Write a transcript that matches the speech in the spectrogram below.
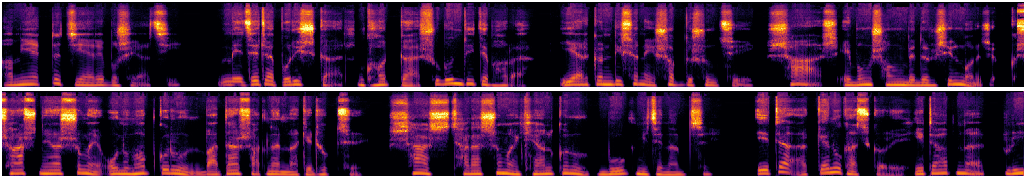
আমি একটা চেয়ারে বসে আছি। মেঝেটা পরিষ্কার, ঘরটা সুগন্ধিতে ভরা। এয়ার কন্ডিশনে শব্দ শুনছি। শ্বাস এবং সংবেদনশীল মনোযোগ। শ্বাস নেওয়ার সময় অনুভব করুন বাতাস আপনার নাকে ঢুকছে। শ্বাস ছাড়ার সময় খেয়াল করুন, বুক নিচে নামছে। এটা কেন কাজ করে? এটা আপনার প্রি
